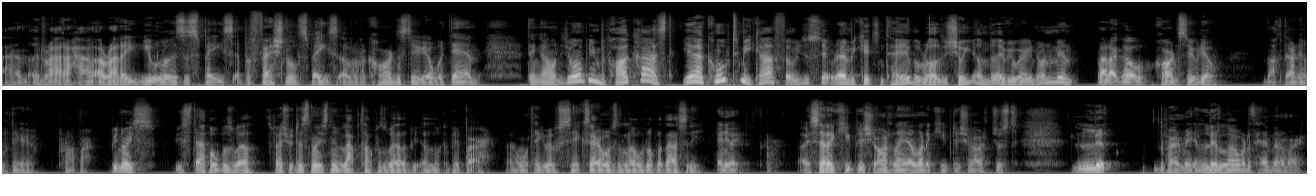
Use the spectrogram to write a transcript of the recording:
and I'd rather have I'd rather utilize a space, a professional space of a recording studio with them. Than going, do you want to be in my podcast? Yeah, come up to me, Caff, and we just sit around my kitchen table all the shit on everywhere, you know what I mean? Rather go recording studio, knock that out there proper. Be nice. You step up as well, especially with this nice new laptop as well. It'll look a bit better. I won't want to take about six hours to load up Audacity. Anyway, I said I'd keep the short, and I am going to keep the short. Just little, pardon me, a little over the ten minute mark.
